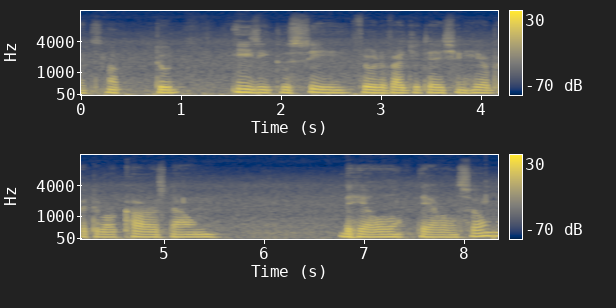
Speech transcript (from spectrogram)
It's not too easy to see through the vegetation here, but there are cars down the hill there also.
